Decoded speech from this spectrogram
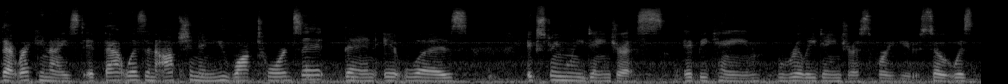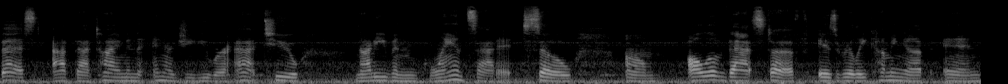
that recognized if that was an option and you walked towards it, then it was extremely dangerous. It became really dangerous for you. So it was best at that time in the energy you were at to not even glance at it. So um, all of that stuff is really coming up and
